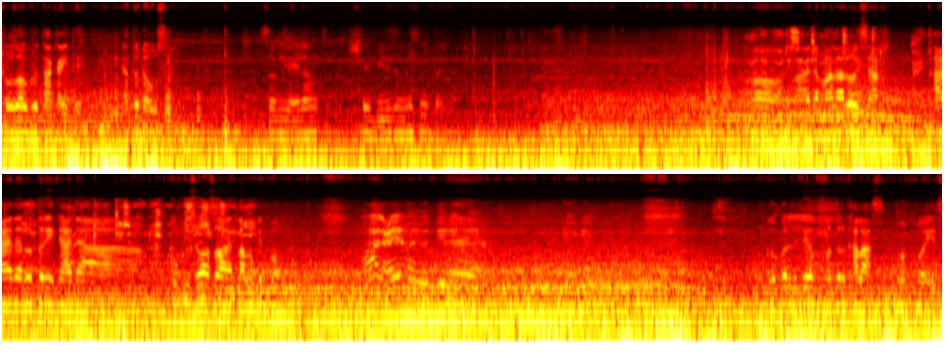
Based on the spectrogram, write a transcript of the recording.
সোজা উপরে তাকাইতে, এতটা উঁচা। চলে এলাম সেই ব্রিজের নিচে তাই على بعد هذا 600 مال متر رويسر عند هذا له طريق هذا كوبي صوصة يطلع ممكن فوق العين يودينا جوجل اليوم فطور خلاص مو كويس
